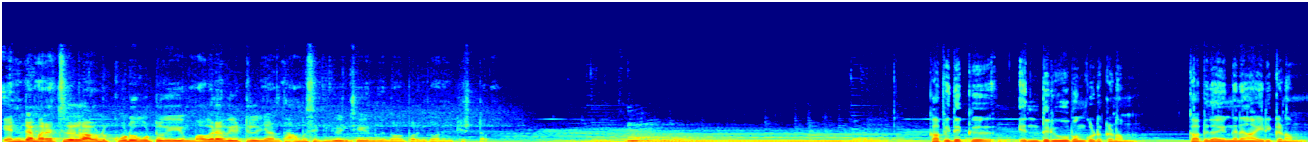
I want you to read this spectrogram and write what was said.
എന്റെ മരച്ചില്ലുകൾ അവർ കൂടുകൂട്ടുകയും അവരെ വീട്ടിൽ ഞാൻ താമസിക്കുകയും ചെയ്യുന്നു എന്നാണ് പറയുന്നതാണ് എനിക്കിഷ്ടം. കവിതയ്ക്ക് എന്ത് രൂപം കൊടുക്കണം കവിത എങ്ങനെ ആയിരിക്കണം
